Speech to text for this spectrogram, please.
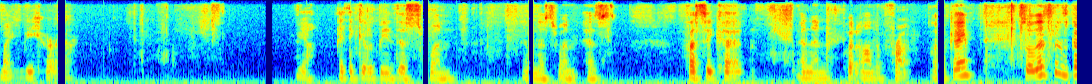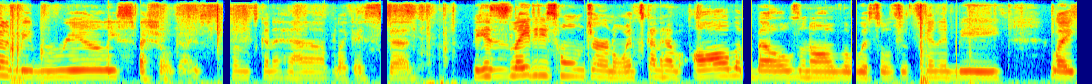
Might be her. Yeah, I think it'll be this one and this one as fussy cut and then put on the front. Okay, so this one's going to be really special, guys. This one's going to have, like I said, because it's Ladies Home Journal, it's going to have all the bells and all the whistles. It's going to be like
